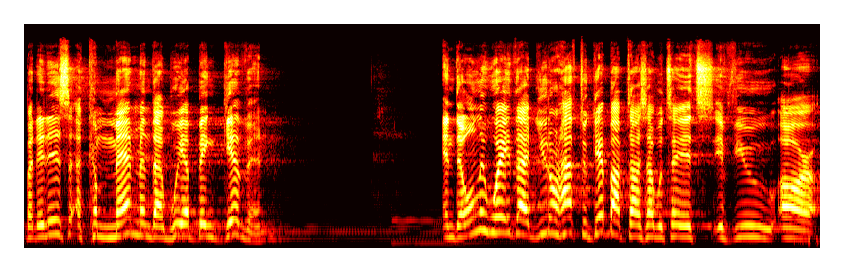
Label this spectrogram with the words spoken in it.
but it is a commandment that we have been given. And the only way that you don't have to get baptized, I would say, it's if you are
